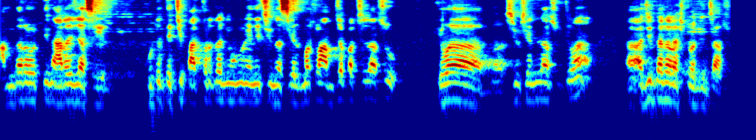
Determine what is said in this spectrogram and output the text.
आमदारावरती नाराजी असेल कुठं त्याची पात्रता निवडून येण्याची नसेल मग तो आमच्या पक्षाचा असू किंवा शिवसेनेचा असू किंवा अजितदादा राष्ट्रवादीचा असू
